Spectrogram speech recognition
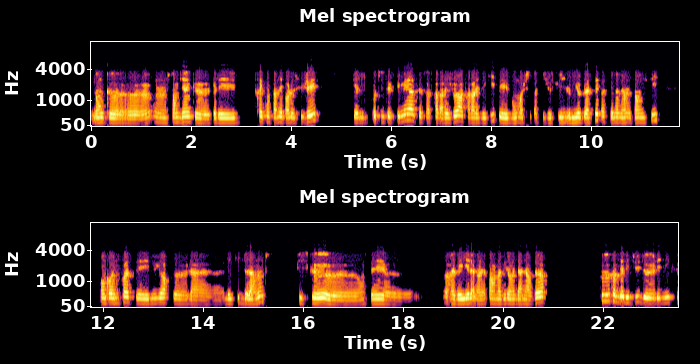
Donc on sent bien que qu'elle est très concernée par le sujet, qu'elle continue d'exprimer, hein, que ce soit à travers les joueurs, à travers les équipes. Et bon, moi je sais pas si je suis le mieux placé parce que même en étant ici, encore une fois, c'est New York l'équipe de la honte, puisque on s'est réveillé là dans les, enfin, on a vu dans les dernières heures comme d'habitude, euh, les Knicks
